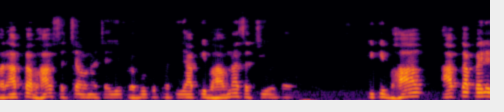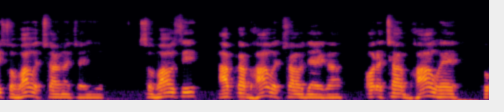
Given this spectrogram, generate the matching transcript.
और आपका भाव सच्चा होना चाहिए, प्रभु के प्रति आपकी भावना सच्ची हो जाए। क्योंकि भाव, आपका पहले स्वभाव अच्छा होना चाहिए। स्वभाव से आपका भाव अच्छा हो जाएगा और अच्छा भाव है तो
